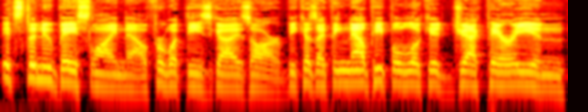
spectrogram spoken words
It's the new baseline now for what these guys are because I think now people look at Jack Perry and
